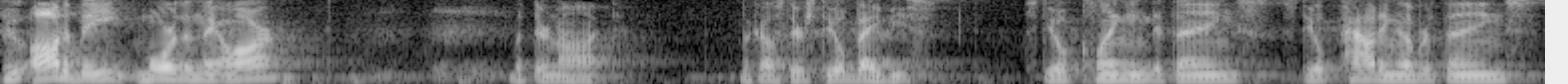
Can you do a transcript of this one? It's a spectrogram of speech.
who ought to be more than they are, but they're not because they're still babies, still clinging to things, still pouting over things,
